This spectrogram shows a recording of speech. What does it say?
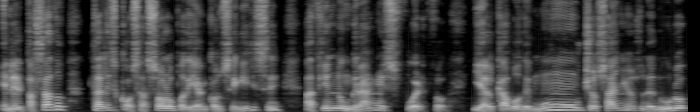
En el pasado, tales cosas solo podían conseguirse haciendo un gran esfuerzo y al cabo de muchos años de duro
